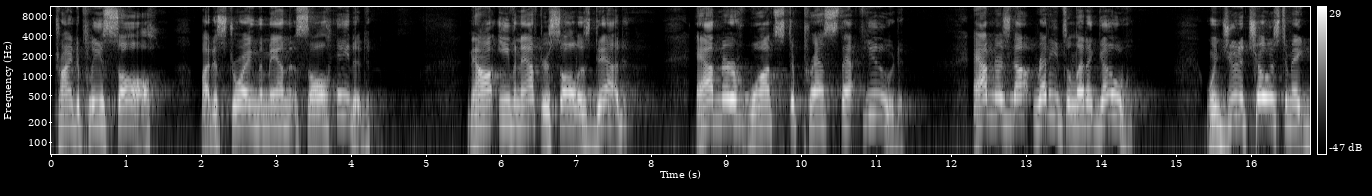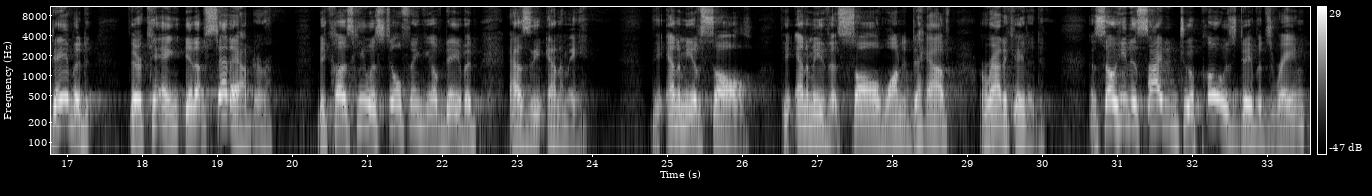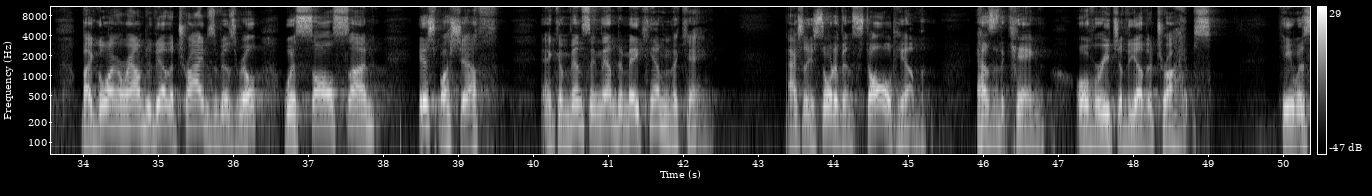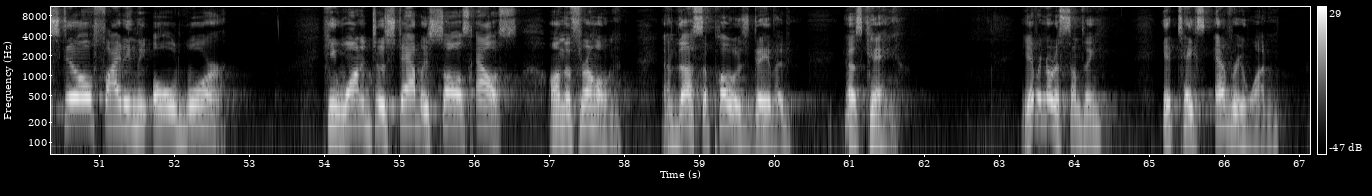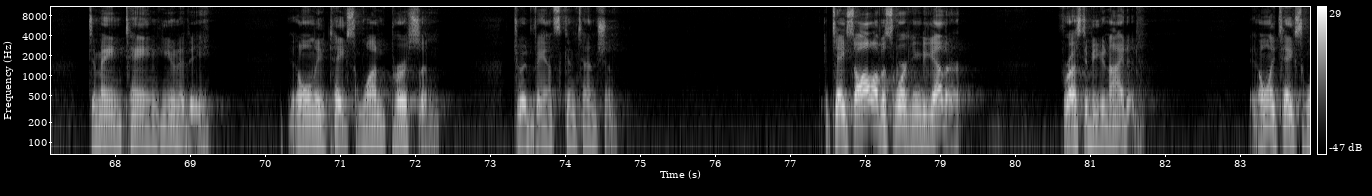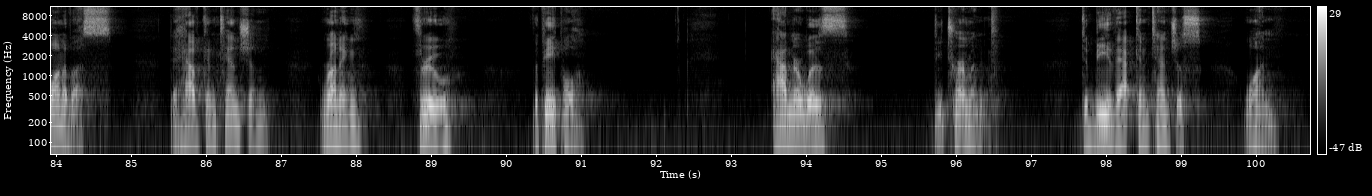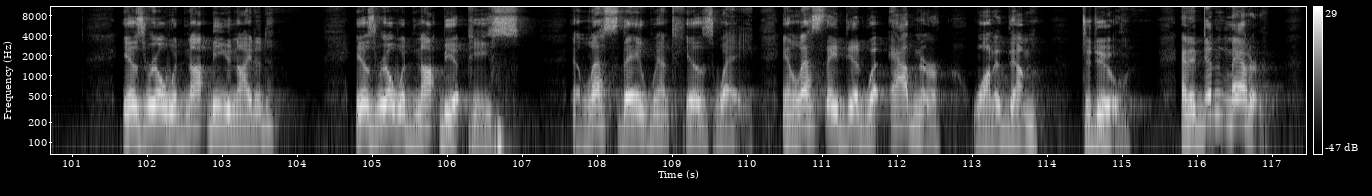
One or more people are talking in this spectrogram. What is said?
trying to please Saul by destroying the man that Saul hated. Now, even after Saul is dead, Abner wants to press that feud. Abner's not ready to let it go. When Judah chose to make David their king, it upset Abner because he was still thinking of David as the enemy, the enemy of Saul, the enemy that Saul wanted to have eradicated. And so he decided to oppose David's reign by going around to the other tribes of Israel with Saul's son Ishbosheth and convincing them to make him the king. Actually, sort of installed him as the king over each of the other tribes he was still fighting the old war. He wanted to establish Saul's house on the throne and thus oppose David as king. You ever notice something? It takes everyone to maintain unity. It only takes one person to advance contention. It takes all of us working together for us to be united. It only takes one of us to have contention running through the people. Abner was determined to be that contentious one. Israel would not be united. Israel would not be at peace unless they went his way unless they did what Abner wanted them to do. And it didn't matter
